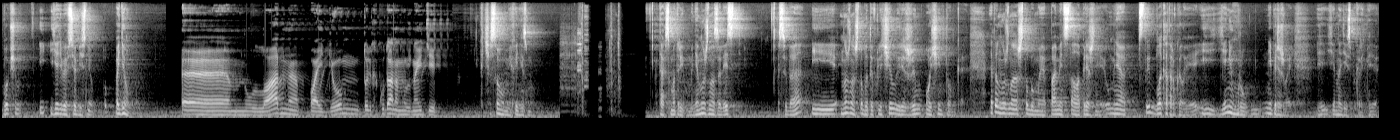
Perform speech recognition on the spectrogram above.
в общем, я тебе все объясню. Пойдем. Ну ладно, пойдем. Только куда нам нужно идти? К часовому механизму. Так, смотри, мне нужно залезть сюда, и нужно, чтобы ты включил режим очень тонко. Это нужно, чтобы моя память стала прежней. У меня стоит блокатор в голове, и я не умру, не переживай. Я надеюсь, по крайней мере.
